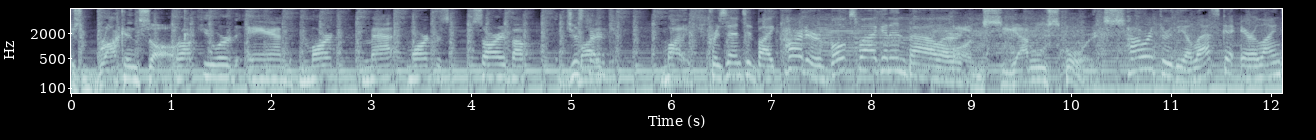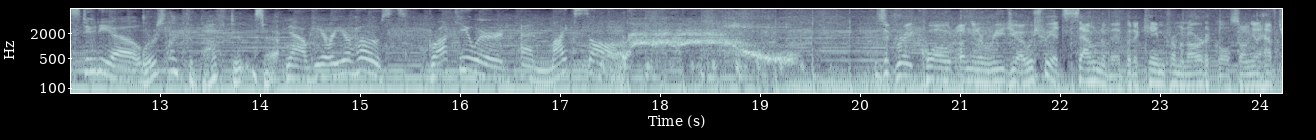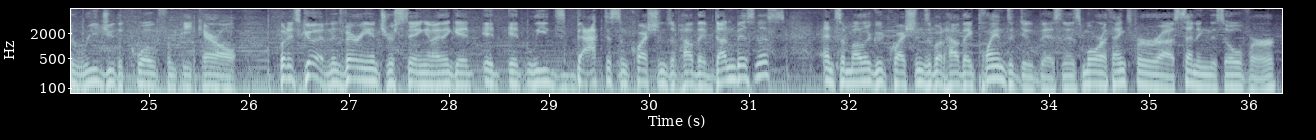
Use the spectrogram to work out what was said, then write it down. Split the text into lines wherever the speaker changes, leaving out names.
is Brock and Salk.
Brock Huard and Mark, Matt, Marcus. Sorry about just
Mike.
Gonna, Mike.
Presented by Carter, Volkswagen, and Ballard.
on Seattle Sports.
Powered through the Alaska Airlines Studio.
Where's like the buff dudes at?
Now, here are your hosts, Brock Huard and Mike Salk.
This is a great quote. I'm going to read you. I wish we had sound of it, but it came from an article, so I'm going to have to read you the quote from Pete Carroll. But it's good and it's very interesting, and I think it, it, it leads back to some questions of how they've done business and some other good questions about how they plan to do business. Maura, thanks for uh, sending this over.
